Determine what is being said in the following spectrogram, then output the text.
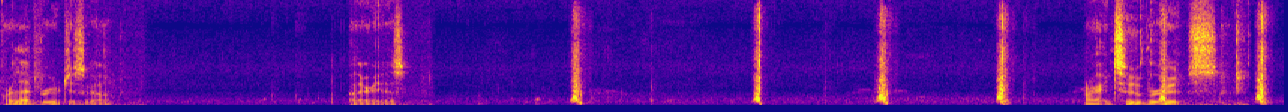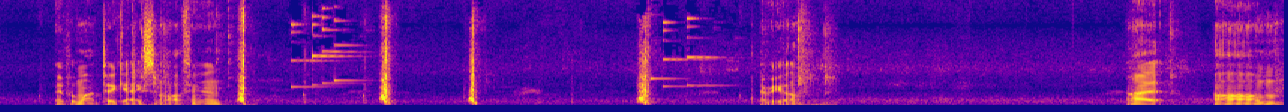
Where'd that brute just go? Oh, there he is. Alright, two brutes. I put my pickaxe in offhand. There we go. Alright. Um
